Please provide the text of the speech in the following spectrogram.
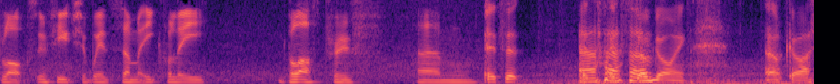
blocks in future with some equally blast-proof. Um, Is it? it it's still Um, going. Oh god.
